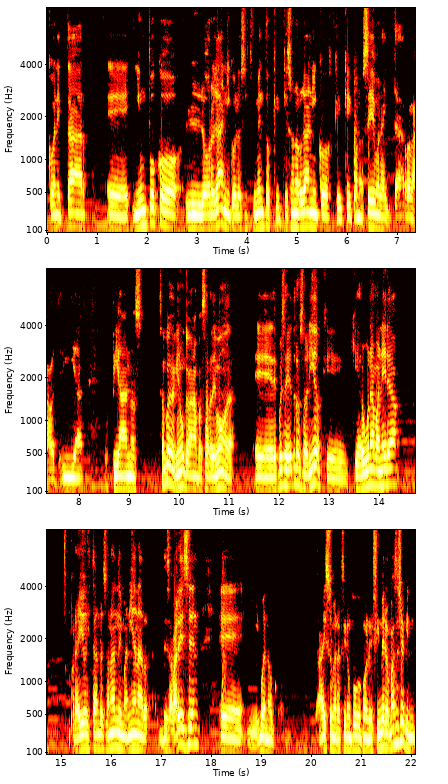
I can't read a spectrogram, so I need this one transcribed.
conectar, eh, y un poco lo orgánico, los instrumentos que, son orgánicos, que, conocemos, la guitarra, las baterías, los pianos, son cosas que nunca van a pasar de moda. Eh, después hay otros sonidos que, de alguna manera por ahí hoy están resonando y mañana desaparecen. Eh, y bueno, a eso me refiero un poco con lo efímero, más allá que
